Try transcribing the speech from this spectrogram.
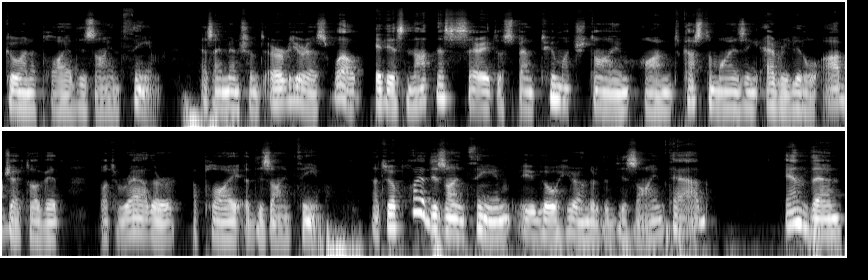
go and apply a design theme. As I mentioned earlier as well, it is not necessary to spend too much time on customizing every little object of it, but rather apply a design theme. Now to apply a design theme, you go here under the Design tab, and then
